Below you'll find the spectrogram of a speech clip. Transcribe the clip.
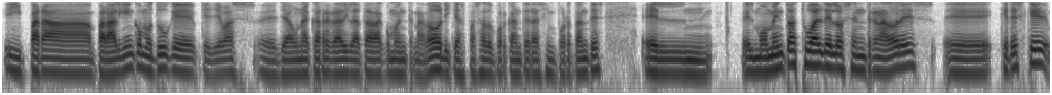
Y para, para alguien como tú, que, llevas eh, ya una carrera dilatada como entrenador y que has pasado por canteras importantes, el, el momento actual de los entrenadores, eh, ¿crees que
